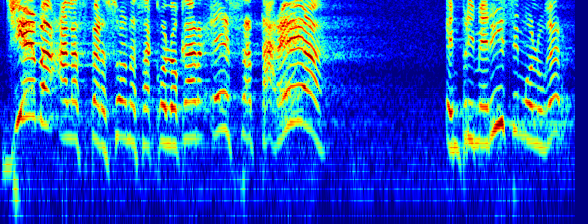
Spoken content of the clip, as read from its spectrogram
lleva a las personas a colocar esa tarea en primerísimo lugar,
